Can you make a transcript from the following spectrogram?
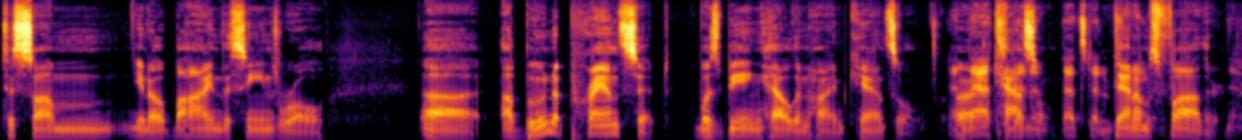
to some, you know, behind the scenes role. Uh, Abuna Prancet was being held in Heim Castle. And uh, that's castle. Denam, that's Denam's, Denam's father. father.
